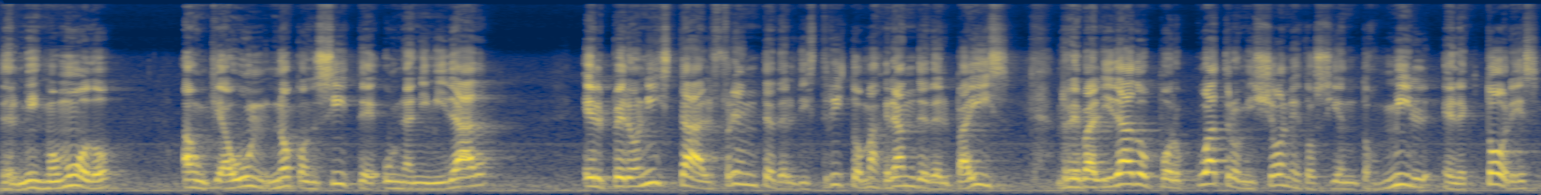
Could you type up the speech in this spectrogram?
Del mismo modo, aunque aún no concite unanimidad, el peronista al frente del distrito más grande del país, revalidado por 4.200.000 electores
